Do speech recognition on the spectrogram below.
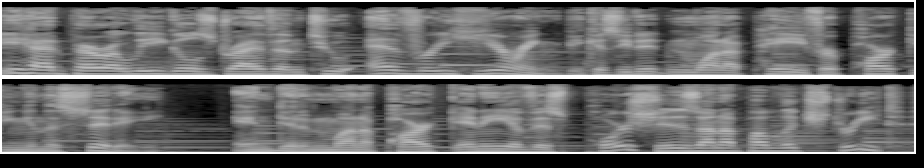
He had paralegals drive him to every hearing because he didn't want to pay for parking in the city and didn't want to park any of his Porsches on a public street.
